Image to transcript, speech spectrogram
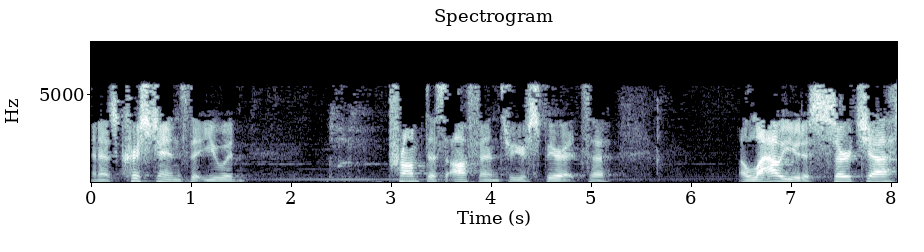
And as Christians, that you would prompt us often through your Spirit to allow you to search us,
